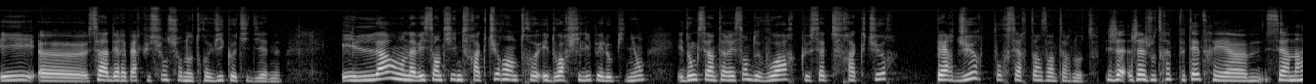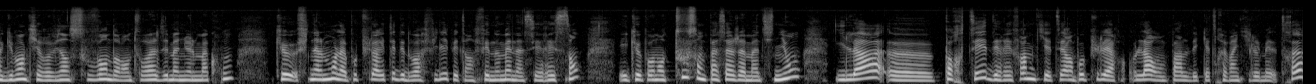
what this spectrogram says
et ça a des répercussions sur notre vie quotidienne. Et là, on avait senti une fracture entre Édouard Philippe et l'opinion. Et donc, c'est intéressant de voir que cette fracture perdure pour certains internautes. J'ajouterais peut-être, et euh, c'est un argument qui revient souvent dans l'entourage d'Emmanuel Macron, que finalement la popularité d'Édouard Philippe est un phénomène assez récent et que pendant tout son passage à Matignon, il a euh, porté des réformes qui étaient impopulaires. Là, on parle des 80 km/h,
